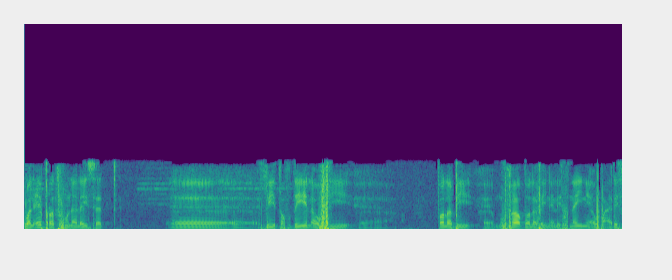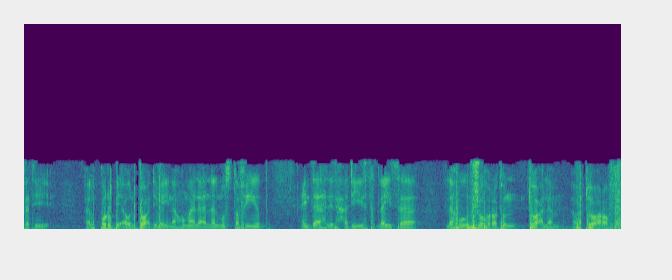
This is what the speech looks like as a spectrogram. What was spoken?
والعبرة هنا ليست آه، في تفضيل أو في آه، طلب آه، مفاضلة بين الاثنين أو معرفة القرب أو البعد بينهما لأن المستفيض عند أهل الحديث ليس له شهرة تعلم أو تعرف.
